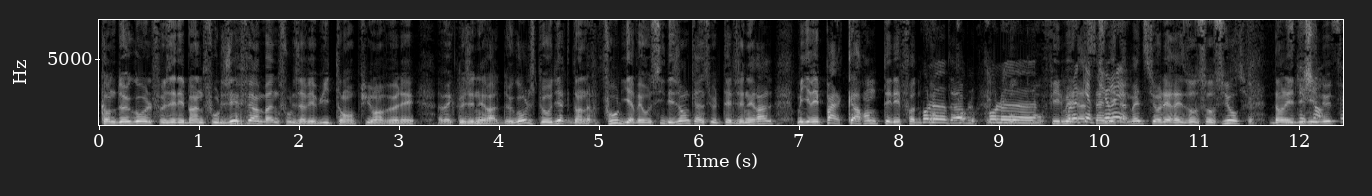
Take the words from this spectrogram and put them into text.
quand De Gaulle faisait des bains de foule, j'ai fait un bain de foule, j'avais 8 ans, puis en velay avec le général De Gaulle, je peux vous dire que dans la foule, il y avait aussi des gens qui insultaient le général, mais il n'y avait pas 40 téléphones pour portables le, pour, pour, le, pour, filmer la scène et la mettre sur les réseaux sociaux dans les 10 minutes,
